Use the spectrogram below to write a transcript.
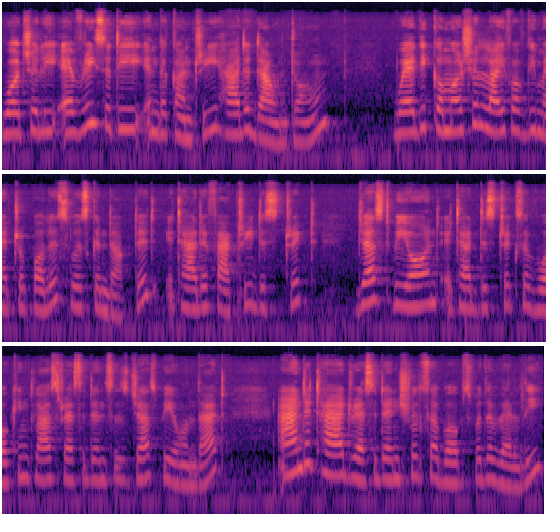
Virtually every city in the country had a downtown where the commercial life of the metropolis was conducted. It had a factory district just beyond, it had districts of working class residences just beyond that, and it had residential suburbs for the wealthy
